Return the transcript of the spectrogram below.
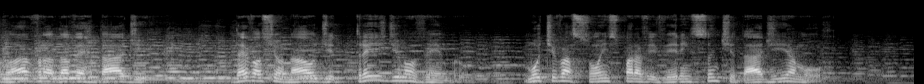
Palavra da Verdade. Devocional de 3 de novembro. Motivações para viver em santidade e amor.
